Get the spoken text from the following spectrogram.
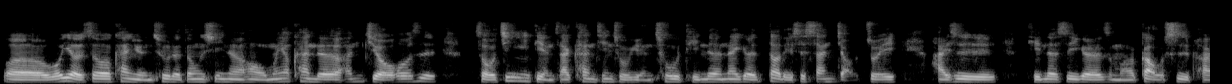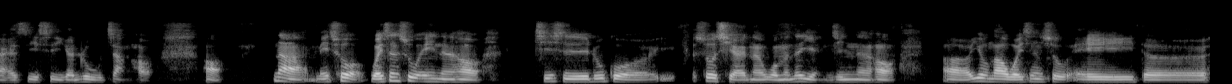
呃，我有时候看远处的东西呢哈，我们要看的很久，或是。走近一点才看清楚远处停的那个到底是三角锥还是停的是一个什么告示牌还是是一个路障哈，好，那没错，维生素 A 呢哈，其实如果说起来呢，我们的眼睛呢哈，呃用到维生素 A 的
